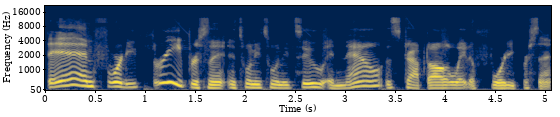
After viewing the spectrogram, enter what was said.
then 43% in 2022, and now it's dropped all the way to 40%.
